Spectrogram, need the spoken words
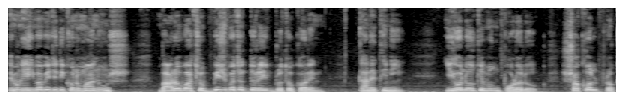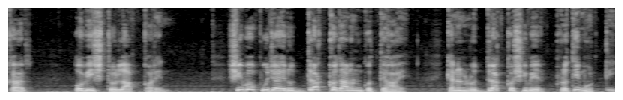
এবং এইভাবে যদি কোনো মানুষ বারো বা চব্বিশ বছর ধরেই ব্রত করেন। তাহলে তিনি ইহলোক এবং পরলোক সকল প্রকার অভীষ্ট লাভ করেন। শিব পূজায় রুদ্রাক্ষ ধারণ করতে হয় কেন রুদ্রাক্ষ শিবের প্রতিমূর্তি।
